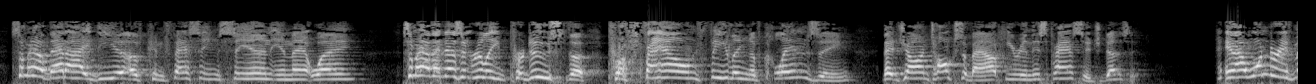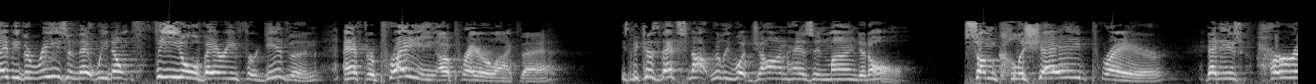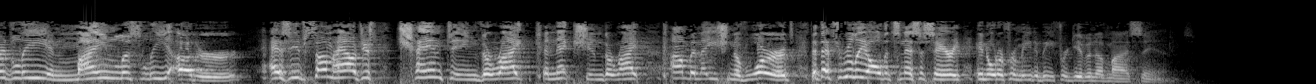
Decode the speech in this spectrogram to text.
somehow that idea of confessing sin in that way, somehow that doesn't really produce the profound feeling of cleansing that John talks about here in this passage, does it? And I wonder if maybe the reason that we don't feel very forgiven after praying a prayer like that is because that's not really what John has in mind at all. Some cliched prayer that is hurriedly and mindlessly uttered as if somehow just chanting the right connection, the right combination of words, that that's really all that's necessary in order for me to be forgiven of my sins.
